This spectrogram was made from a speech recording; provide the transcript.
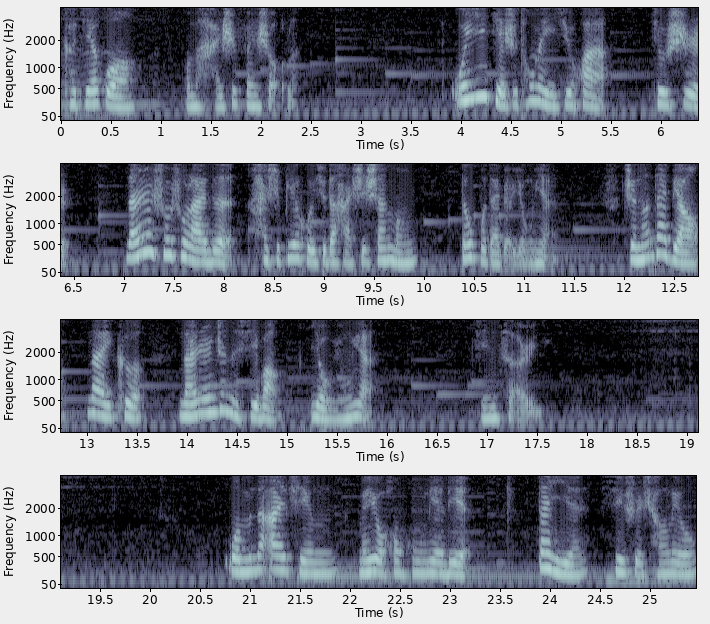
可结果，我们还是分手了。唯一解释通的一句话，就是，男人说出来的还是憋回去的海誓山盟，都不代表永远，只能代表那一刻，男人真的希望。有永远，仅此而已。我们的爱情没有轰轰烈烈，但也细水长流。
